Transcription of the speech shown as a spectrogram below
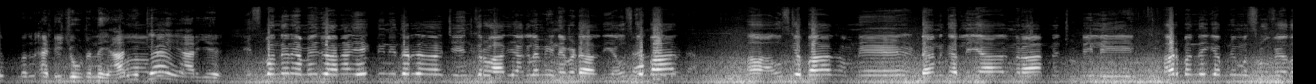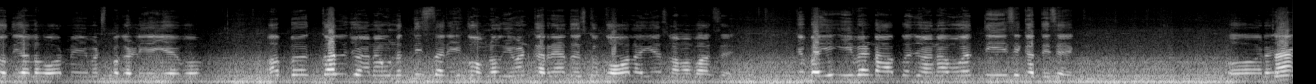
मतलब एटीट्यूड नहीं यार ये हाँ, क्या है यार ये? इस बंदे ने हमें जो है ना एक दिन इधर चेंज करवा दिया अगले महीने में डाल दिया। उसके बाद हाँ उसके बाद हमने डन कर लिया इमरान ने छुट्टी ली। हर बंदे की अपनी मसरूफियत होती है लाहौर में इवेंट्स पकड़ लिए ये वो। अब कल जो है ना उनतीस तारीख को हम लोग इवेंट कर रहे हैं तो इसको कॉल आई है इस्लामाबाद से कि भाई इवेंट आपका जो है ना वो है तीस इकतीस एक। और हाँ।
